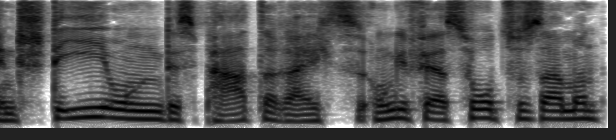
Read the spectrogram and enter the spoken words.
Entstehung des Paterreichs ungefähr so zusammen.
